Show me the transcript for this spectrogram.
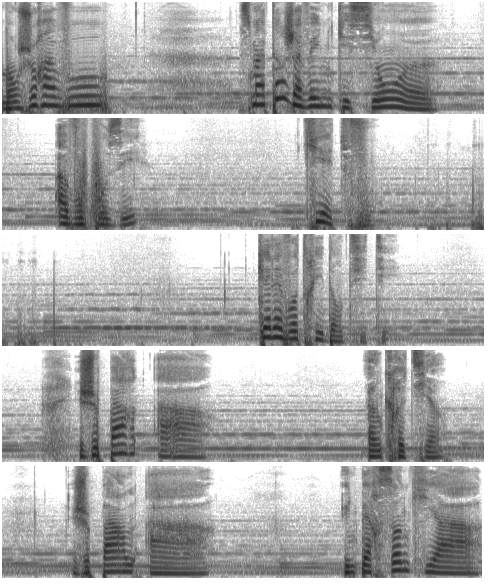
Bonjour à vous. Ce matin, j'avais une question euh, à vous poser. Qui êtes-vous? Quelle est votre identité? Je parle à un chrétien. Je parle à une personne qui a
